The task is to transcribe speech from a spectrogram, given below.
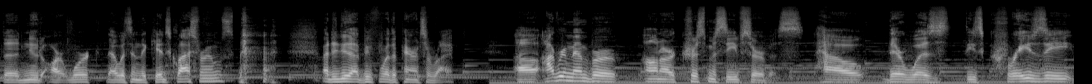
the nude artwork that was in the kids' classrooms. I had to do that before the parents arrived. Uh, I remember on our Christmas Eve service how there was these crazy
